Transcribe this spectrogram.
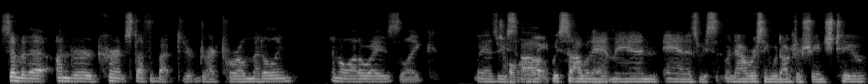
some of that undercurrent stuff about directorial meddling in a lot of ways like as we saw we saw with ant-man and as we now we're seeing with doctor strange too.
